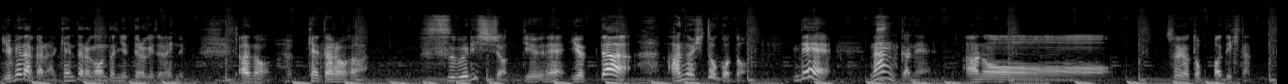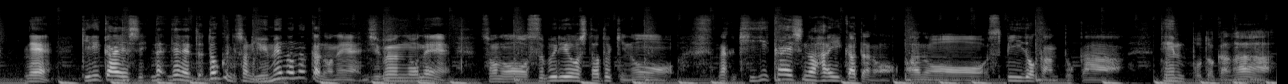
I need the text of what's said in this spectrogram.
夢だから、ケンタロウが本当に言ってるわけじゃないんだけど、あの、ケンタロウが、素振りっしょっていうね、言った、あの一言。で、なんかね、あのーそれが突破できた。ね、切り返し。でね、特にその夢の中のね、自分のね、その素振りをした時の、なんか切り返しの入り方の、あのー、スピード感とか、テンポとかが、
